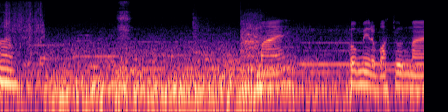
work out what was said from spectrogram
ម៉ែម៉ែកូនមានរបស់ជូនម៉ែ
